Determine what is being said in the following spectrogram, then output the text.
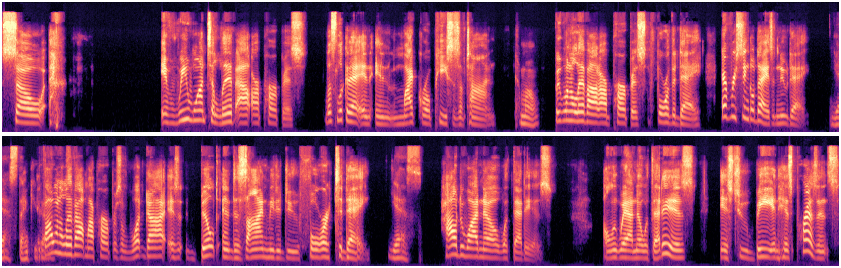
so if we want to live out our purpose let's look at that in in micro pieces of time come on we want to live out our purpose for the day. Every single day is a new day. Yes, thank you. If God. I want to live out my purpose of what God has built and designed me to do for today, yes. How do I know what that is? Only way I know what that is is to be in his presence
